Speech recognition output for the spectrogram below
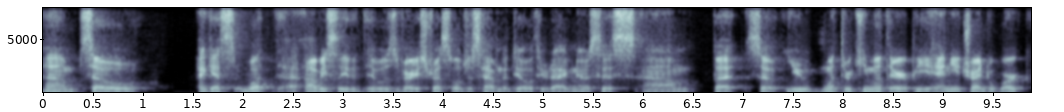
um, so i guess what obviously it was very stressful just having to deal with your diagnosis um, but so you went through chemotherapy and you tried to work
